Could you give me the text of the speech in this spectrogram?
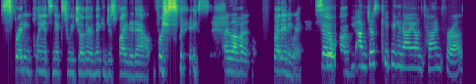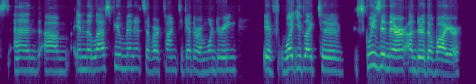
spreading plants next to each other and they can just fight it out for space I love it. but anyway so um, Yeah, I'm just keeping an eye on time for us. And um, in the last few minutes of our time together, I'm wondering if what you'd like to squeeze in there under the wire.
